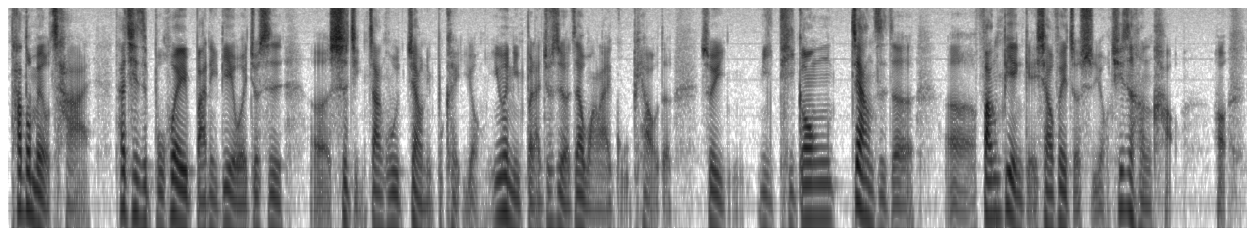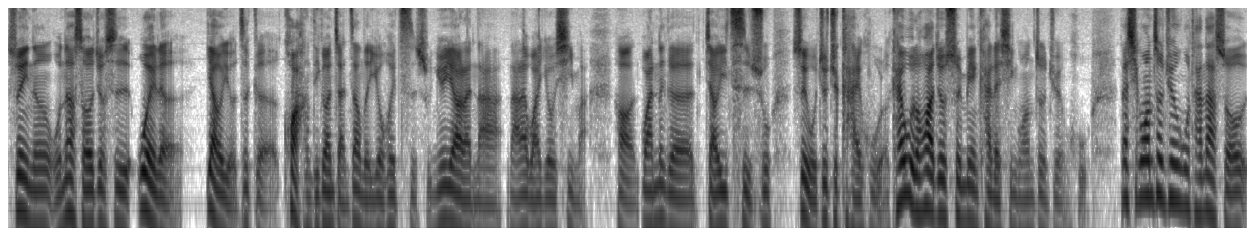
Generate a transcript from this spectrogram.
它都没有差欸。它其实不会把你列为就是呃市井账户叫你不可以用，因为你本来就是有在往来股票的，所以你提供这样子的。呃，方便给消费者使用，其实很好，好，所以呢，我那时候就是为了要有这个跨行提款转账的优惠次数，因为要来拿拿来玩游戏嘛，好，玩那个交易次数，所以我就去开户了。开户的话，就顺便开了星光证券户。那星光证券户，它那时候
